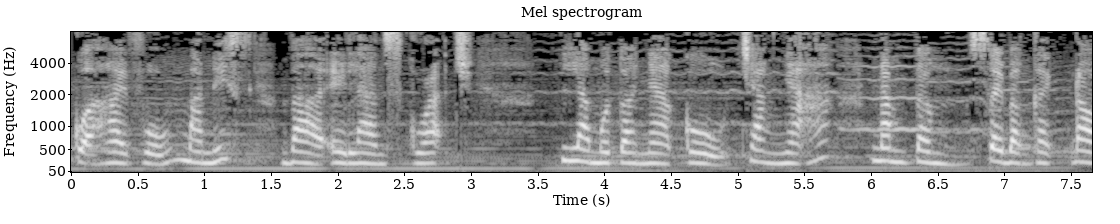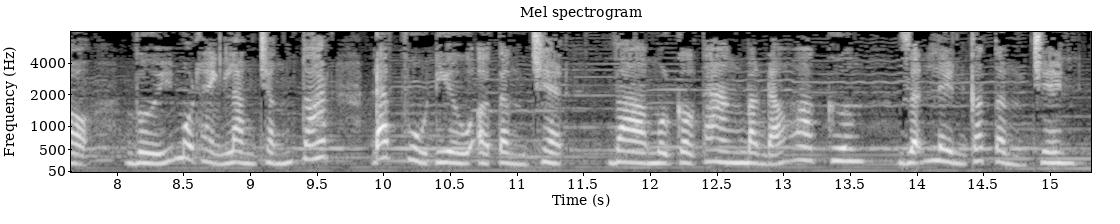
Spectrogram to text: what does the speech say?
của hai phố Manix và Elan Scratch. Là một tòa nhà cổ trang nhã, 5 tầng, xây bằng gạch đỏ với một hành lang trắng toát đắp phủ điều ở tầng trệt và một cầu thang bằng đá hoa cương dẫn lên các tầng trên.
